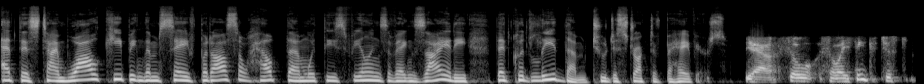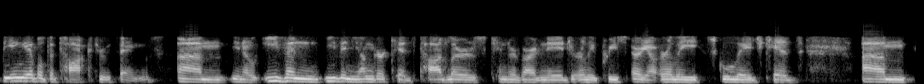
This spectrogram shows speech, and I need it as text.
at this time while keeping them safe, but also help them with these feelings of anxiety that could lead them to destructive behaviors. Yeah, so so I think just being able to talk through things, um, you know, even even younger kids, toddlers, kindergarten age, early pre, or, you know, early school age kids, um,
